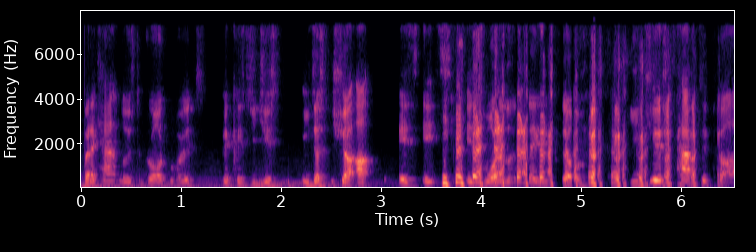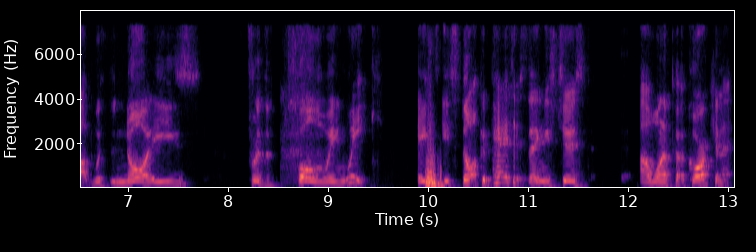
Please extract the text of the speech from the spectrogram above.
But I can't lose to Broadwood because you just you doesn't shut up. It's it's it's one of the things of you just have to put up with the noise for the following week. It, it's not a competitive thing. It's just I want to put a cork in it.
